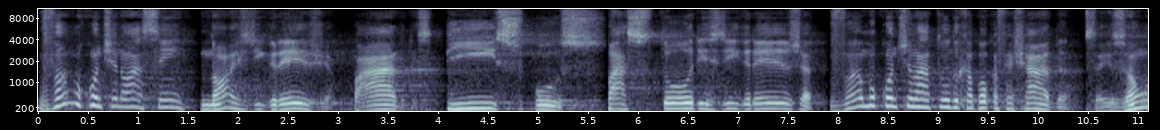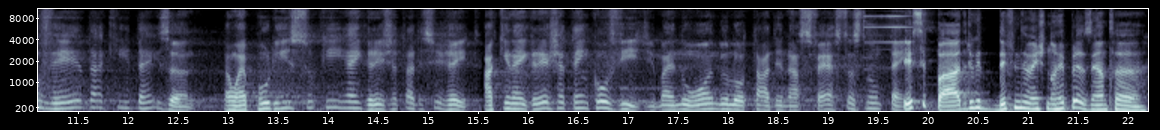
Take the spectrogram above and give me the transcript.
Vamos continuar assim. Nós de igreja, padres, bispos, pastores de igreja, vamos continuar tudo com a boca fechada. Vocês vão ver daqui 10 anos. Então é por isso que a igreja está desse jeito. Aqui na igreja tem Covid, mas no ônibus lotado e nas festas não tem. Esse padre definitivamente não representa,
